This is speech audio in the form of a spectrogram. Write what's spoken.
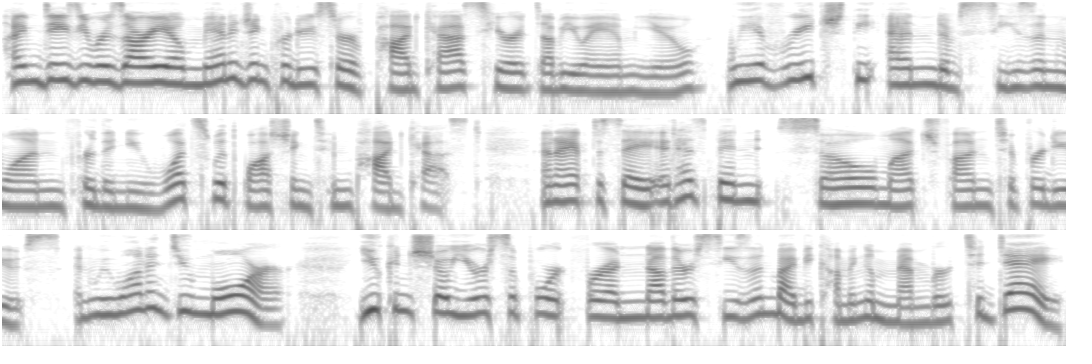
I'm Daisy Rosario, managing producer of podcasts here at WAMU. We have reached the end of season one for the new What's with Washington podcast. And I have to say, it has been so much fun to produce, and we want to do more. You can show your support for another season by becoming a member today.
